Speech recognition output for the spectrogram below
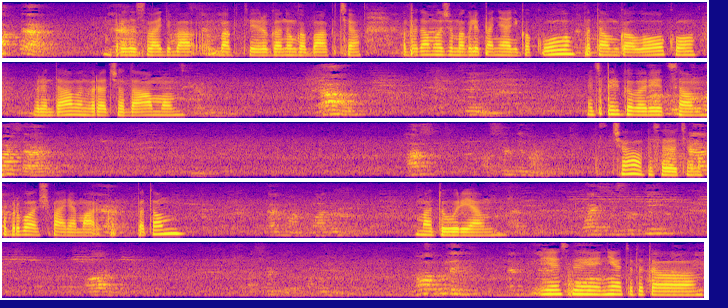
Прадасвади Бхакти, Рагануга Бхакти. А потом уже могли понять Гакулу, потом Галоку, Вриндаван, Враджадаму. А теперь говорится, сначала последователь Махапрабху Ашвария Марк, потом Мадурия. Если нет вот этого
